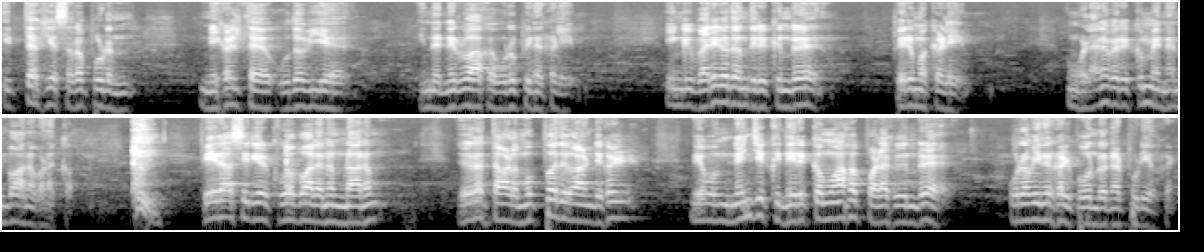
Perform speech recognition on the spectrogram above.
இத்தகைய சிறப்புடன் நிகழ்த்த உதவிய இந்த நிர்வாக உறுப்பினர்களே இங்கு வருக தந்திருக்கின்ற பெருமக்களே உங்கள் அனைவருக்கும் என் அன்பான வணக்கம். பேராசிரியர் கோபாலனும் நானும் ஏறத்தாழ முப்பது ஆண்டுகள் மிகவும் நெஞ்சுக்கு நெருக்கமாக பழகுகின்ற உறவினர்கள் போன்ற நட்புடையவர்கள்.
